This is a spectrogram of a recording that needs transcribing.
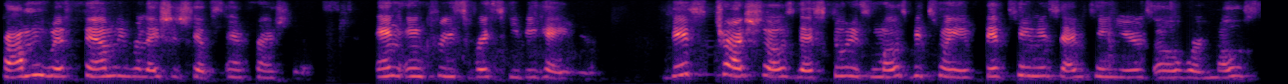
problems with family relationships and friendships, and increased risky behavior. This chart shows that students most between 15 and 17 years old were most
